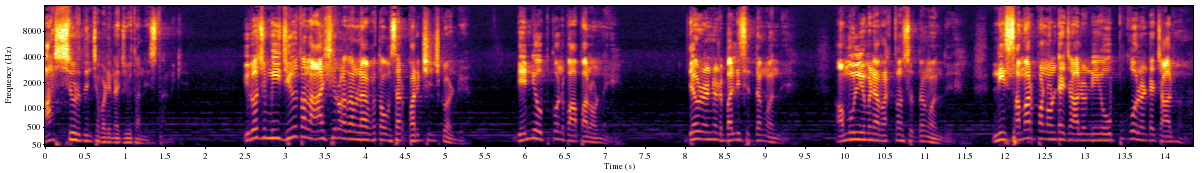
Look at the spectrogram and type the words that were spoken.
ఆశీర్వదించబడిన జీవితాన్ని ఇస్తానికి. ఈరోజు మీ జీవితంలో ఆశీర్వాదం లేకపోతే ఒకసారి పరీక్షించుకోండి. ఎన్ని ఒప్పుకొని పాపాలు ఉన్నాయి. దేవుడు అంటున్నాడు బలి సిద్ధంగా ఉంది. అమూల్యమైన రక్తం సిద్ధంగా ఉంది. నీ సమర్పణ ఉంటే చాలు నీ ఒప్పుకోలంటే చాలు.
